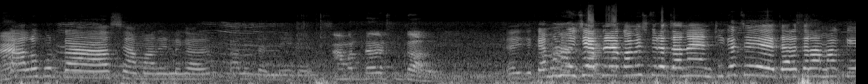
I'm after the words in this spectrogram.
হ্যাঁ? কালো বোরকা আছে আমার এলাকার কালোটা নেই রে। আমারটা একটু কালো এই যে, কেমন হয়েছে? আপনারা কমেন্টস করে জানেন, ঠিক আছে? যারা যারা আমাকে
